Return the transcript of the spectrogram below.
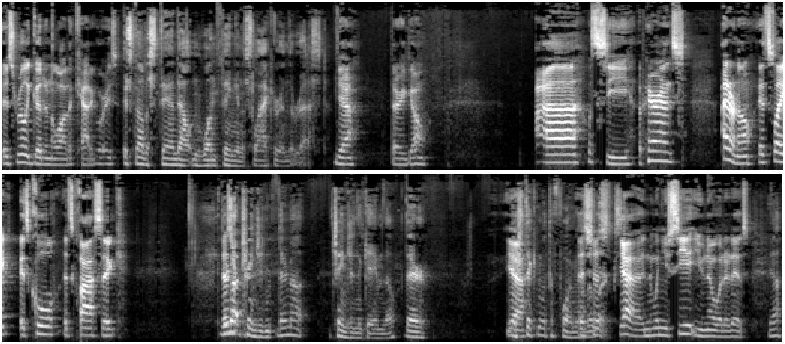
It's really good in a lot of categories. It's not a standout in one thing and a slacker in the rest. Yeah, there you go. Uh, let's see. Appearance. I don't know. It's like it's cool. It's classic. It They're doesn't. changing. They're not changing the game though. They're, they're yeah, sticking with the formula it's that just works. yeah. And when you see it, you know what it is. Yeah.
